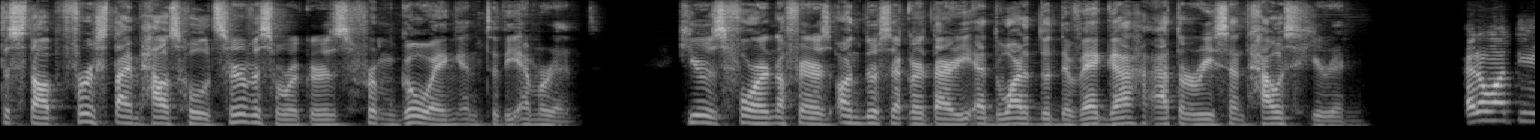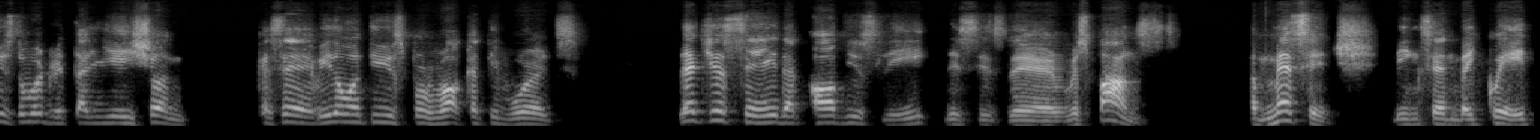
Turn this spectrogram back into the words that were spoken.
to stop first-time household service workers from going into the emirate. Here's Foreign Affairs Undersecretary Eduardo de Vega at a recent House hearing. I don't want to use the word retaliation kasi eh, we don't want to use provocative words. Let's just say that obviously this is their response, a message being sent by Kuwait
